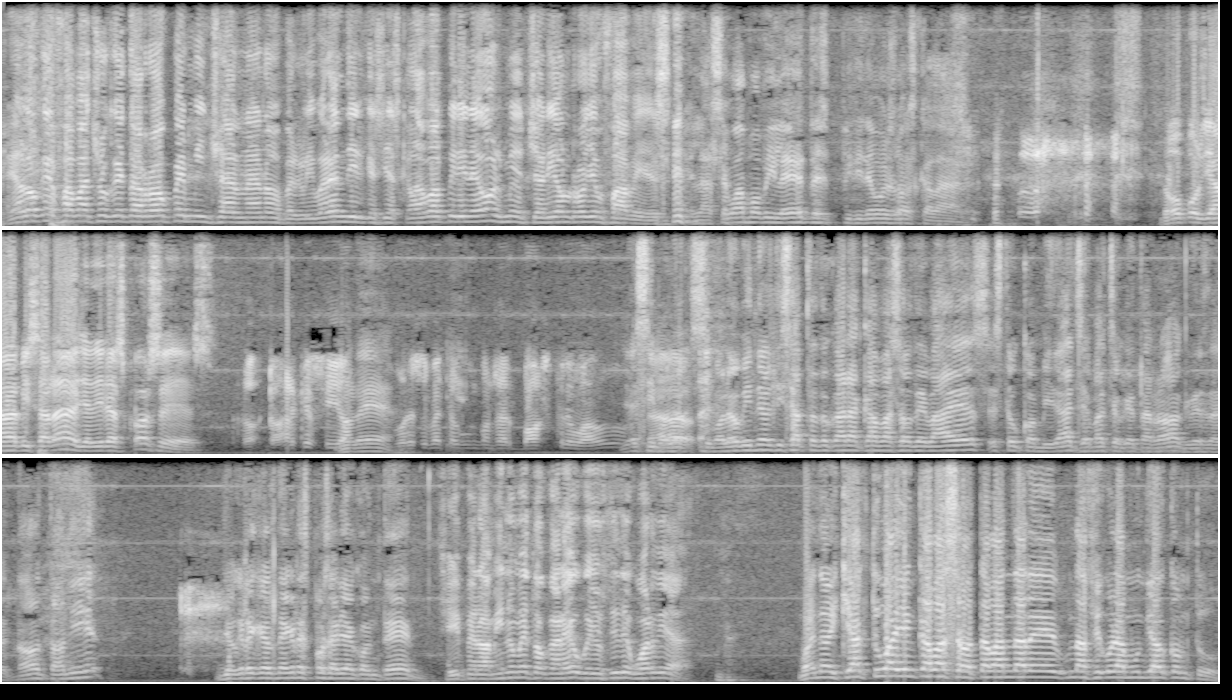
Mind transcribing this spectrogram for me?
Era el que fa Bachoqueta Rock per minxar, nano, perquè li van dir que si escalava el Pirineu es minxaria un rotllo en faves. En la seva mobilet el Pirineu es va escalar. No, doncs ja m'avisaràs, ja diràs coses. Clar, clar que sí, Molt bé. a veure si vaig a algun concert vostre o alguna Ja, si, voleu, si voleu vindre el dissabte a tocar a Cabassó de Baes, esteu convidats, eh, Machoqueta Rock. Des de... No, Toni? Jo crec que el negre es posaria content. Sí, però a mi no me tocareu, que jo estic de guàrdia. Bueno, i qui actua ahí en Cabassot a banda d'una figura mundial com tu?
